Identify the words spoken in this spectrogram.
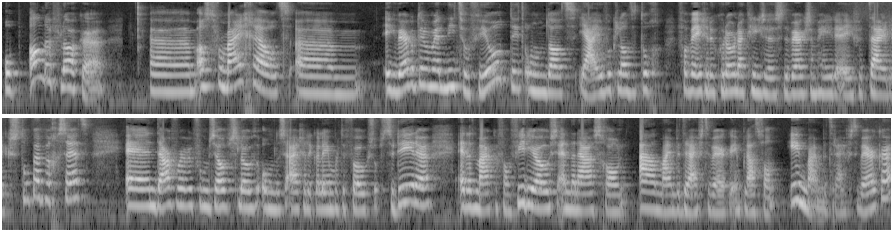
Op alle vlakken. Um, als het voor mij geldt, um, ik werk op dit moment niet zoveel. Dit omdat ja, heel veel klanten toch vanwege de coronacrisis de werkzaamheden even tijdelijk stop hebben gezet. En daarvoor heb ik voor mezelf besloten om dus eigenlijk alleen maar te focussen op studeren en het maken van video's. En daarnaast gewoon aan mijn bedrijf te werken in plaats van in mijn bedrijf te werken.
